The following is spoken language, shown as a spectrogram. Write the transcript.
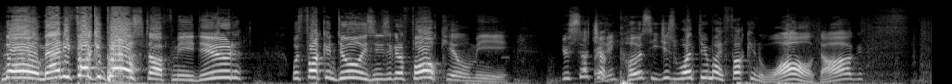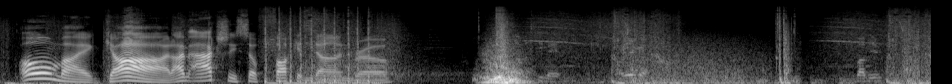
No, man, he fucking barrel stuffed me, dude. With fucking dualies, and he's gonna fall kill me. You're such Really? a puss. He just went through my fucking wall, dog. Oh my god. I'm actually so fucking done, bro. Teammate. Oh, there you go. Above you.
